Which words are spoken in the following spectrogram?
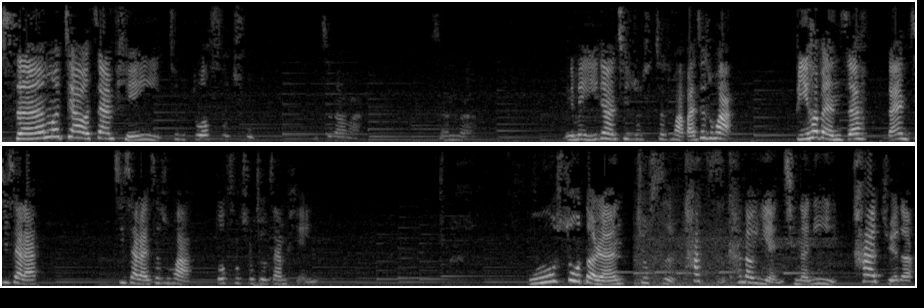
什么叫占便宜？就是多付出，你知道吗？真的。你们一定要记住这句话，把这句话笔和本子赶紧记下来，记下来这句话：多付出就占便宜。无数的人就是他只看到眼前的利益，他觉得，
